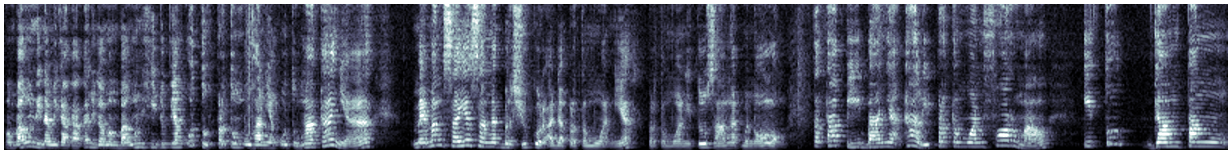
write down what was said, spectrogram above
Membangun dinamika kakak juga membangun hidup yang utuh, pertumbuhan yang utuh. Makanya memang saya sangat bersyukur ada pertemuan ya. Pertemuan itu sangat menolong. Tetapi banyak kali pertemuan formal itu gampang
